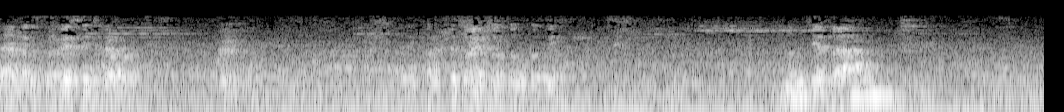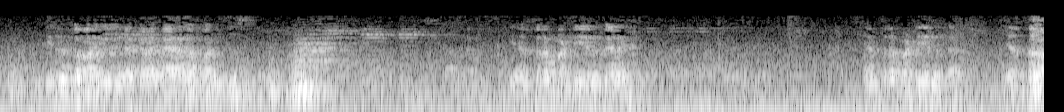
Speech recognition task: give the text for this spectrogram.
దాంట్లోకి ప్రవేశించినప్పుడు అది కలుషితమైపోతూ ఉంటుంది. అందుచేత ఎరుక మనకి రకరకాలుగా పనిచేస్తుంది? యంత్రం బట్టి ఎరుకనే యంత్రం బట్టి ఎరుక యంత్రం.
